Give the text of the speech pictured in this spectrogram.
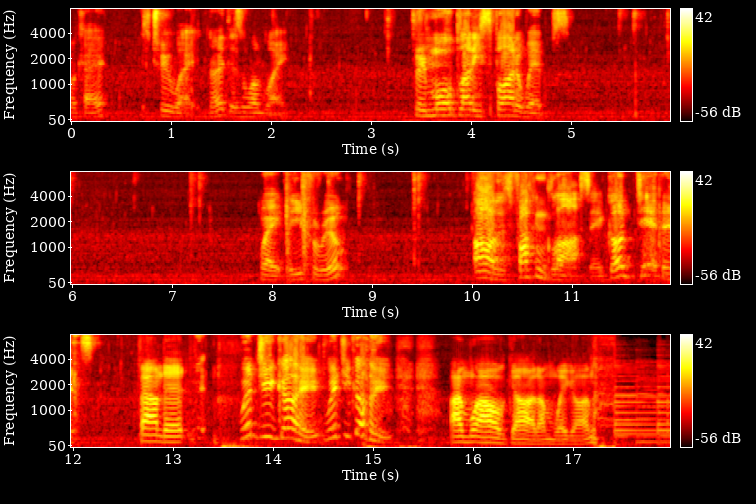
okay. There's two way. No, there's one way. Through more bloody spider webs. Wait, are you for real? Oh, there's fucking glass there. God damn it. Found it. Where'd you go? Where'd you go? I'm. Oh god, I'm way gone.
